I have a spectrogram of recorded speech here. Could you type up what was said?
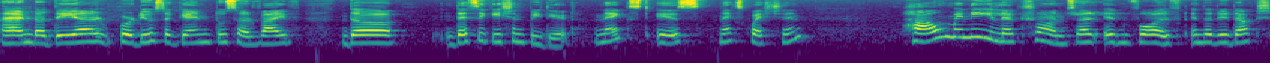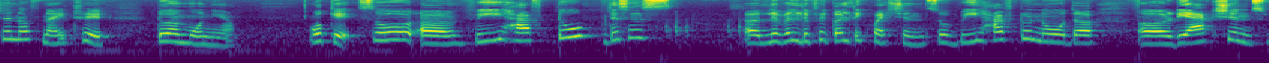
and they are produced again to survive the desiccation period. Next is next question. How many electrons are involved in the reduction of nitrate to ammonia? Okay so uh, we have to this is a level difficulty question. So we have to know the uh, reactions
